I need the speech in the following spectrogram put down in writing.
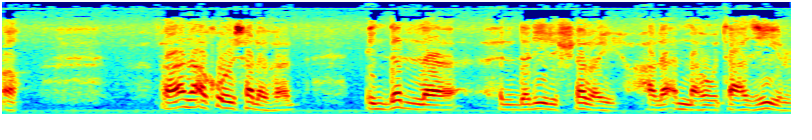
آه. فأنا أقول سلفا إن دل الدليل الشرعي على أنه تعزير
